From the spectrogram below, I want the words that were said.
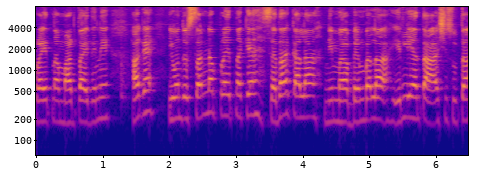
ಪ್ರಯತ್ನ ಮಾಡ್ತಾ ಇದ್ದೀನಿ. ಹಾಗೆ ಈ ಒಂದು ಸಣ್ಣ ಪ್ರಯತ್ನಕ್ಕೆ ಸದಾಕಾಲ ನಿಮ್ಮ ಬೆಂಬಲ ಇರಲಿ ಅಂತ ಆಶಿಸುತ್ತಾ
